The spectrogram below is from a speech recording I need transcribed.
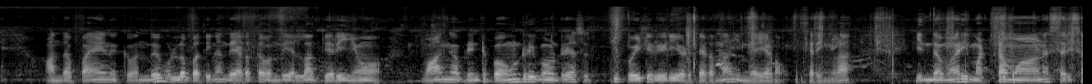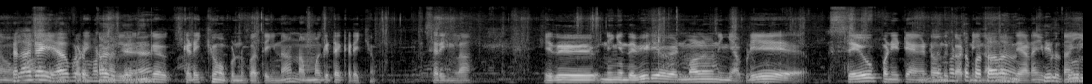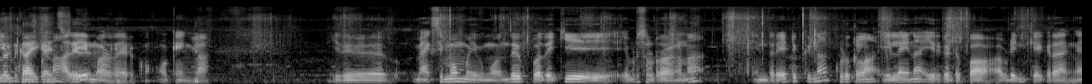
அந்த பையனுக்கு வந்து உள்ளே பார்த்தீங்கன்னா இந்த இடத்த வந்து எல்லாம் தெரியும். வாங்க அப்படின்ட்டு பவுண்ட்ரி பவுண்ட்ரியாக சுற்றி போயிட்டு வீடியோ எடுத்த இடம் தான் இந்த இடம் சரிங்களா? இந்த மாதிரி மட்டமான சரிசமமான இடம் கொடைக்கானல்ல எங்கே கிடைக்கும் அப்படின்னு பார்த்தீங்கன்னா நம்மக்கிட்ட கிடைக்கும். சரிங்களா? இது நீங்கள் இந்த வீடியோ வேணுமாலும் நீங்கள் அப்படியே சேவ் பண்ணிவிட்டு என்கிட்ட வந்து காட்டினீங்கன்னா இந்த இடம் இப்படி தான் இருக்கும் அதே மாதிரி தான் இருக்கும். ஓகேங்களா? இது மேக்ஸிமம் இவங்க வந்து இப்போதைக்கு எப்படி சொல்கிறாங்கன்னா இந்த ரேட்டுக்குன்னா கொடுக்கலாம் இல்லைன்னா இருக்கட்டுப்பா அப்படின்னு கேட்குறாங்க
